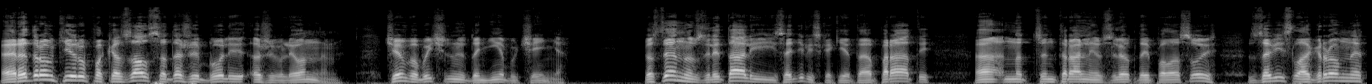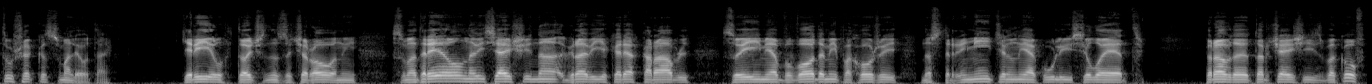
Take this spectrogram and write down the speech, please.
Аэродром Киру показался даже более оживленным, чем в обычные дни обучения. Постоянно взлетали и садились какие-то аппараты, а над центральной взлетной полосой зависла огромная туша космолета. Кирилл, точно зачарованный, смотрел на висящий на гравий-якорях корабль, своими обводами похожий на стремительный акулий силуэт. Правда, торчащие из боков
